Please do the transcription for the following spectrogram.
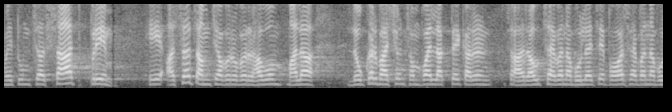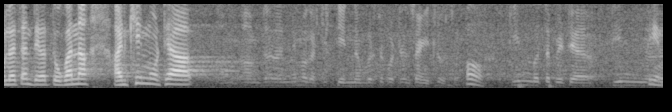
त्यामुळे तुमचं साथ प्रेम हे असंच आमच्याबरोबर राहावं. मला लवकर भाषण संपवायला लागतंय कारण सा राऊत साहेबांना बोलायचं आहे पवार साहेबांना बोलायचं आणि ते दोघांना आणखीन मोठ्या आमदारांनी मग तीन नंबरचं बटन सांगितलं होतं. हो. तीन मतपेट्या तीन तीन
